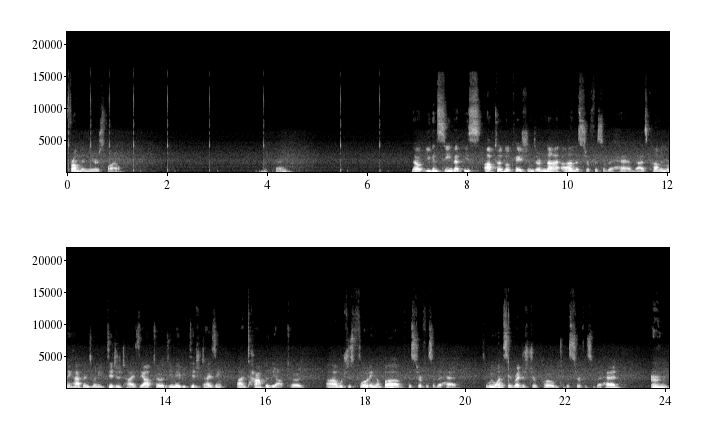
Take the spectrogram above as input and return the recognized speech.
from the NIRS file. Okay. Now you can see that these optode locations are not on the surface of the head. As commonly happens when you digitize the optodes, you may be digitizing on top of the optode, uh, which is floating above the surface of the head. So we want to say register probe to the surface of the head, and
